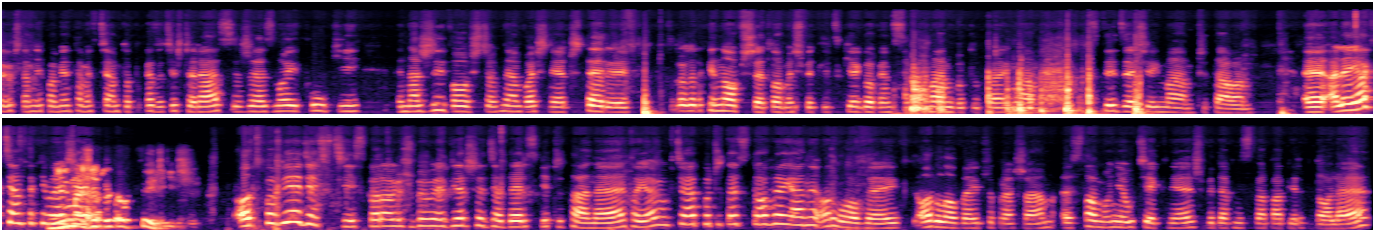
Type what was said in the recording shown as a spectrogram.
czegoś tam nie pamiętam, więc chciałam to pokazać jeszcze raz, że z mojej półki na żywo ściągnęłam właśnie cztery, prawda takie nowsze tomy Świetlickiego, więc mam go tutaj, mam, wstydzę się i mam, czytałam. Ale ja chciałam w takim razie... Nie ma się czego wstydzić. odpowiedzieć Ci, skoro już były wiersze dziaderskie czytane, to ja bym chciała poczytać trochę Jany Orłowej, Orlowej, przepraszam, z tomu Nie uciekniesz, wydawnictwa Papier w dole, e,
